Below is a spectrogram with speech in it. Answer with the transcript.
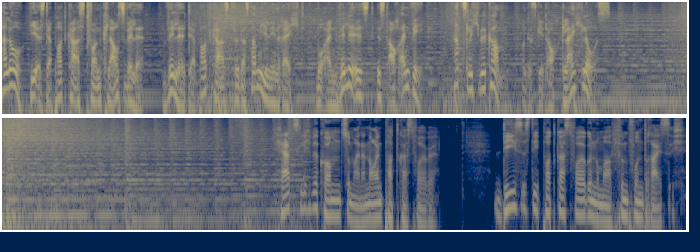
Hallo, hier ist der Podcast von Klaus Wille. Wille, der Podcast für das Familienrecht. Wo ein Wille ist, ist auch ein Weg. Herzlich willkommen und es geht auch gleich los. Herzlich willkommen zu meiner neuen Podcast-Folge. Dies ist die Podcast-Folge Nummer 35.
